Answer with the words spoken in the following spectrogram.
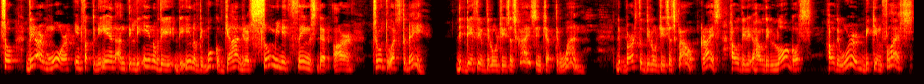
So there are more, in fact, to the end, until the end of the, the end of the book of John, there are so many things that are true to us today. The death of the Lord Jesus Christ in chapter 1. The birth of the Lord Jesus Christ. How the, how the Logos how the Word became flesh,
